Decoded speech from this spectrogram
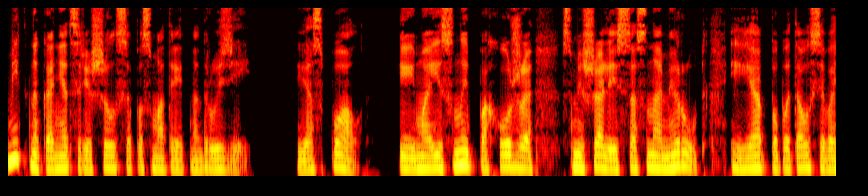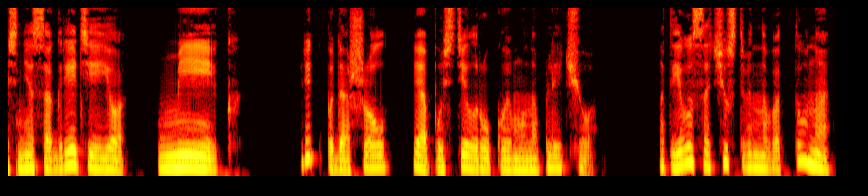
Мик, наконец, решился посмотреть на друзей. Я спал, и мои сны, похоже, смешались со снами Рут, и я попытался во сне согреть ее. «Мик!» Рик подошел и опустил руку ему на плечо. От его сочувственного тона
